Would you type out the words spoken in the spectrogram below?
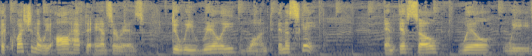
The question that we all have to answer is do we really want an escape? And if so, will we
